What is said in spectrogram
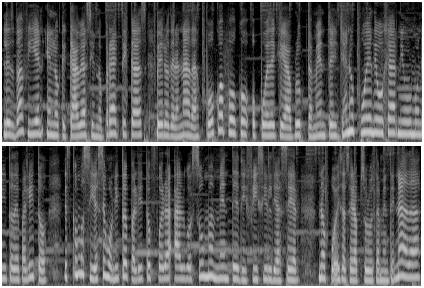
les va bien en lo que cabe haciendo prácticas, pero de la nada, poco a poco o puede que abruptamente ya no pueden dibujar ni un monito de palito? Es como si ese monito de palito fuera algo sumamente difícil de hacer. No puedes hacer absolutamente nada,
